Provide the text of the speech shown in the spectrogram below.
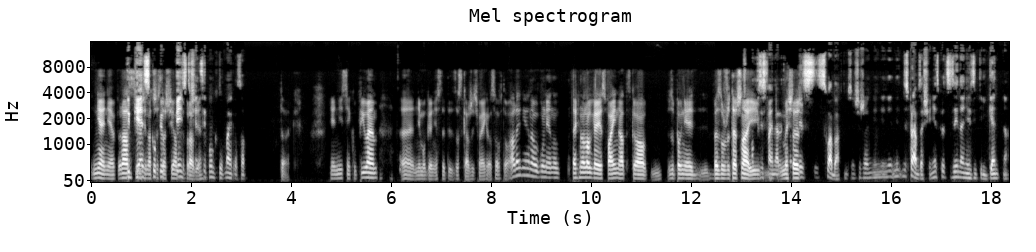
Nie, nie, raz I pies na 360 prawie. punktów Microsoft. Tak. Nie, nic nie kupiłem. E, nie mogę niestety zaskarżyć Microsoftu, ale nie, no ogólnie no, technologia jest fajna, tylko zupełnie bezużyteczna i jest fajna, ale myślę, że jest słaba. W sensie, że nie, nie, nie, nie sprawdza się, nie jest precyzyjna, nie jest inteligentna.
